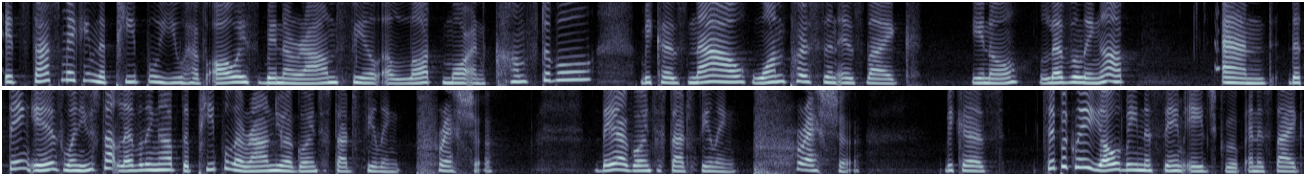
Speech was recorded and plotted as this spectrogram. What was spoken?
It starts making the people you have always been around feel a lot more uncomfortable because now one person is like, you know, leveling up and the thing is, when you start leveling up, the people around you are going to start feeling pressure. They are going to start feeling pressure because typically y'all be in the same age group and it's like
